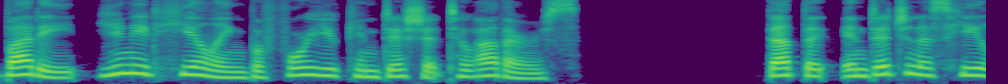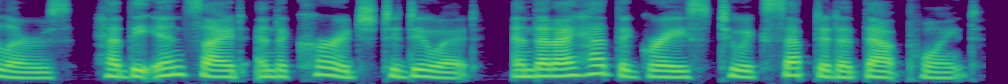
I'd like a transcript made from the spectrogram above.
Buddy, you need healing before you can dish it to others that the indigenous healers had the insight and the courage to do it, and that I had the grace to accept it at that point,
